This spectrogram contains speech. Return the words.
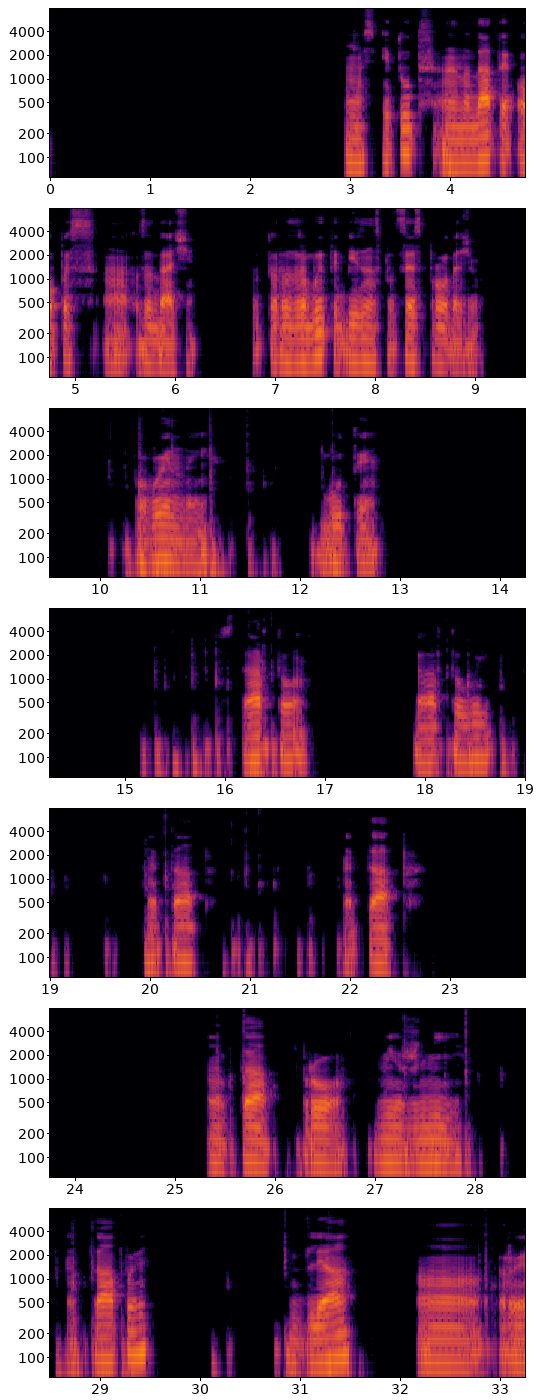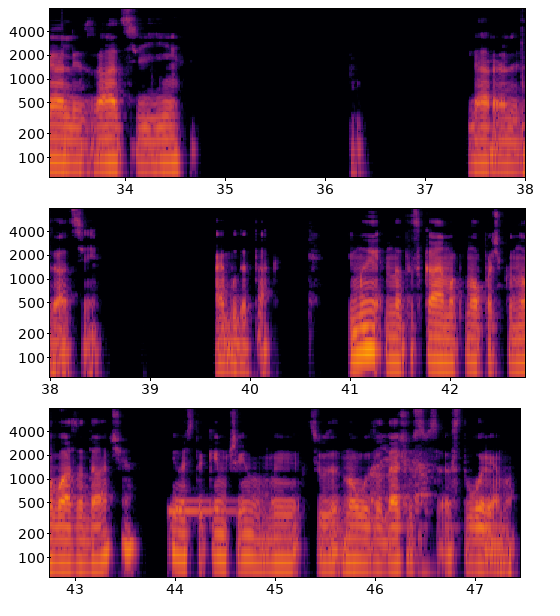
Ось, і тут е, надати опис задачі. Тобто розробити бізнес-процес продажів. Повинний бути старту, стартовий етап, етап, етап проміжні етапи для реалізації для реалізації. Хай буде так. І ми натискаємо кнопочку Нова задача. І ось таким чином ми цю нову задачу створюємо.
